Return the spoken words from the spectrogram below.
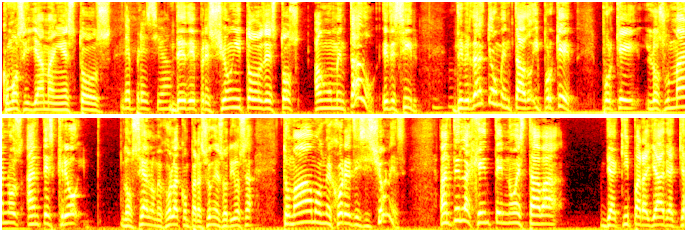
¿cómo se llaman estos? Depresión. de depresión y todos estos han aumentado. Es decir, de verdad que ha aumentado. ¿Y por qué? Porque los humanos antes creo, no sé, a lo mejor la comparación es odiosa, tomábamos mejores decisiones. Antes la gente no estaba de aquí para allá, de aquí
